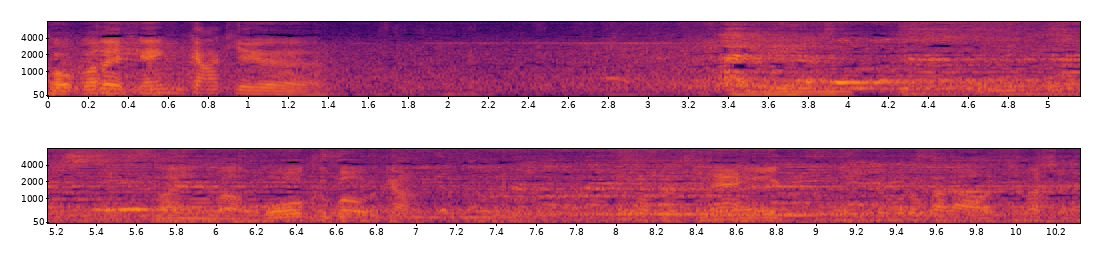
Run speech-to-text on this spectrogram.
ここで変化球。最後はフォークボールか。そうですね、い。いところから落ちましたね。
